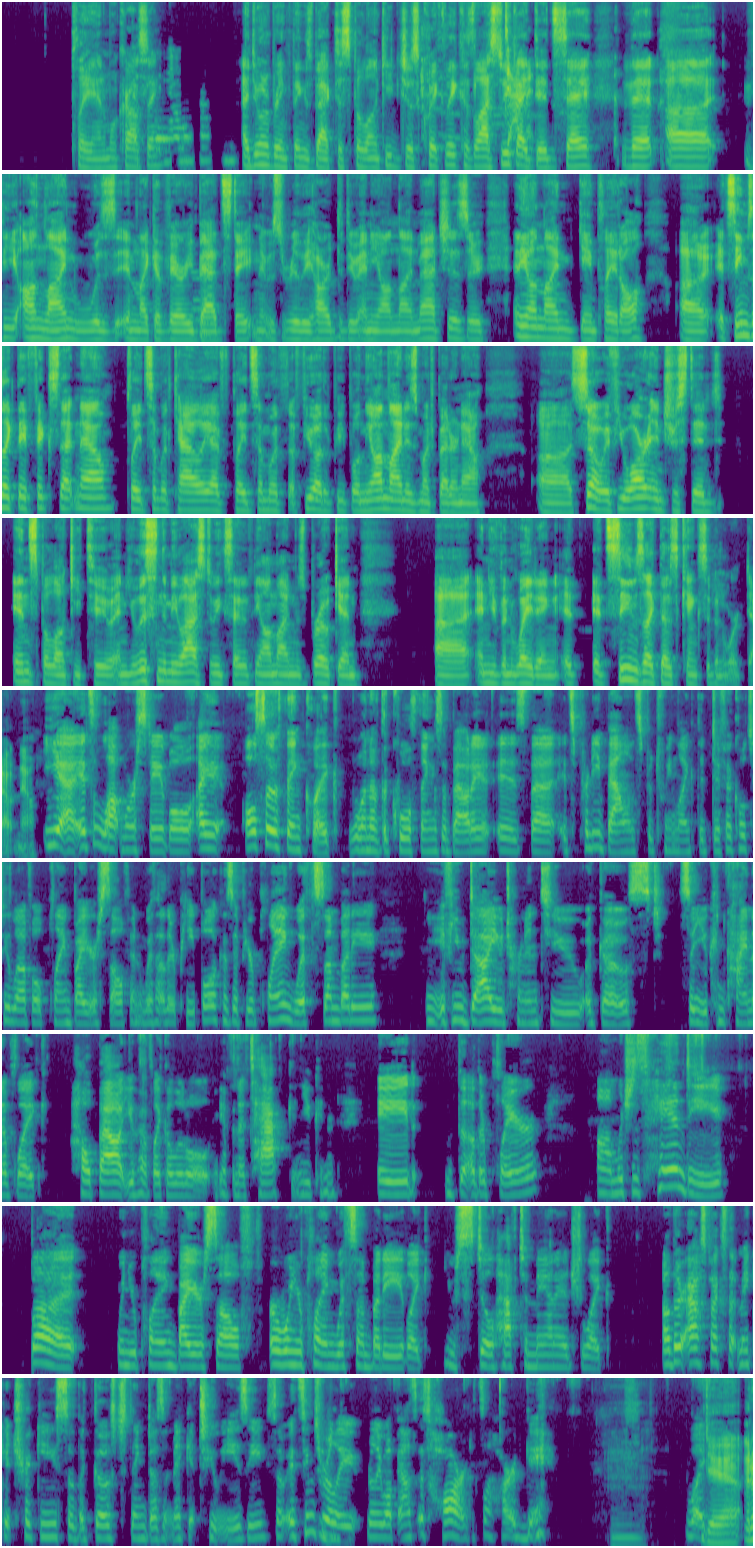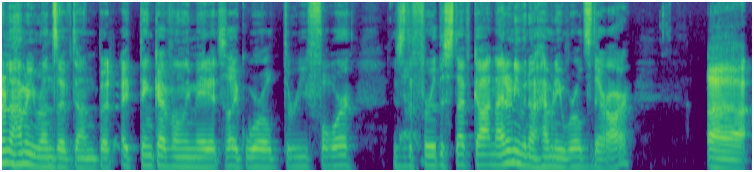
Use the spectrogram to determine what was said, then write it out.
Play Animal I Crossing. Animal Crossing. I do want to bring things back to Spelunky just quickly because last week I did say that uh, the online was in like a very bad state and it was really hard to do any online matches or any online gameplay at all. Uh, it seems like they fixed that now. Played some with Kallie. I've played some with a few other people, and the online is much better now. Uh, so if you are interested in Spelunky 2 and you listened to me last week say that the online was broken uh, and you've been waiting, it, it seems like those kinks have been worked out now. Yeah, it's a lot more stable. I also think like one of the cool things about it is that it's pretty balanced between like the difficulty level playing by yourself and with other people because if you're playing with somebody, if you die you turn into a ghost. So you can kind of like help out. You have like a little you have an attack and you can aid the other player, um, which is handy, but when you're playing by yourself or when you're playing with somebody like you still have to manage like other aspects that make it tricky so the ghost thing doesn't make it too easy so it seems Mhm. really really well balanced it's hard it's a hard game Mm. like Yeah, I don't know how many runs I've done, but I think I've only made it to like world three, four is the furthest I've gotten. I don't even know how many worlds there are. Uh,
